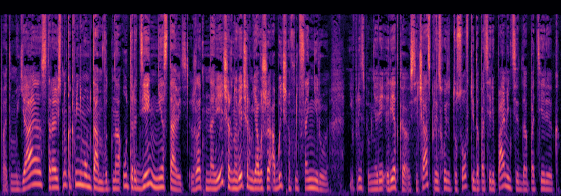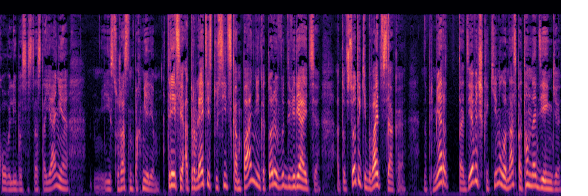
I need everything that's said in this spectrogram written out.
Поэтому я стараюсь, ну, как минимум там, вот на утро день не ставить. Желательно на вечер, но вечером я уже обычно функционирую. И, в принципе, у меня редко сейчас происходят тусовки до потери памяти, до потери какого-либо состояния и с ужасным похмельем. Третье. Отправляйтесь тусить с компанией, которой вы доверяете. А то все-таки бывает всякое. Например, та девочка кинула нас потом на деньги.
